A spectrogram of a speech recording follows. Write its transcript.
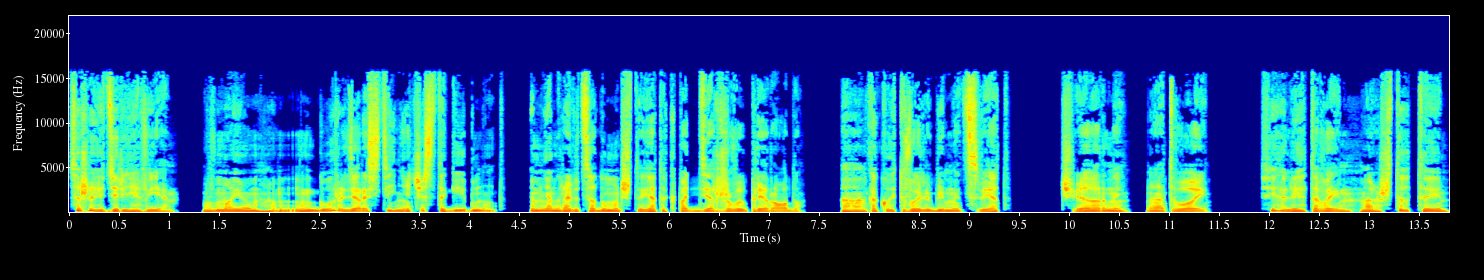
«Сажаю деревья. В моем городе растения часто гибнут, и мне нравится думать, что я так поддерживаю природу. А какой твой любимый цвет?» «Черный. А твой?» «Фиолетовый. А что ты?»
